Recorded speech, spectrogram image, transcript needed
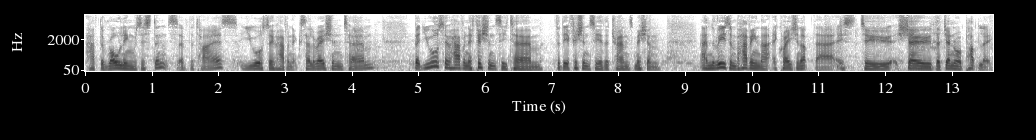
have the rolling resistance of the tyres, you also have an acceleration term, but you also have an efficiency term for the efficiency of the transmission. And the reason for having that equation up there is to show the general public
